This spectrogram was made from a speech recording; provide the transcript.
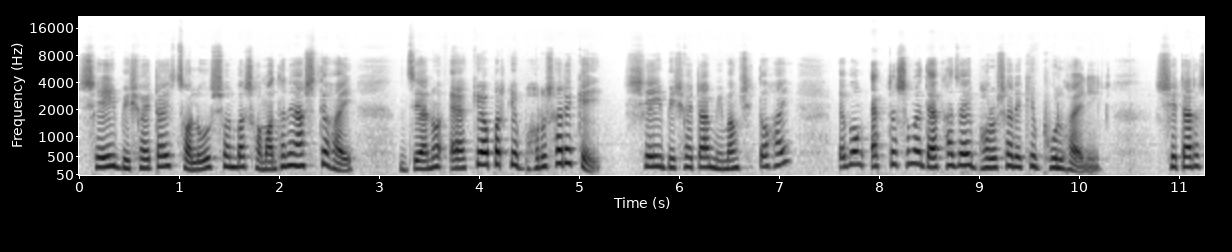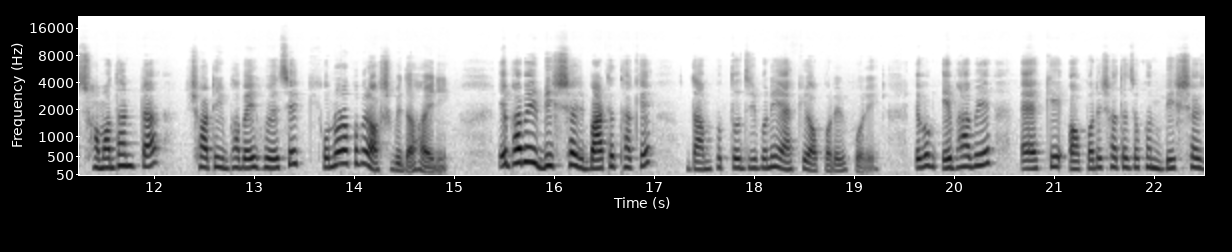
সেই বিষয়টাই সলিউশন বা সমাধানে আসতে হয়, যেন একে অপরকে ভরসা রেখে সেই বিষয়টা মীমাংসিত হয় এবং একটা সময় দেখা যায় ভরসা রেখে ভুল হয়নি। সেটার সমাধানটা সঠিকভাবেই হয়েছে, কোনো রকমের অসুবিধা হয়নি। এভাবেই বিশ্বাস বাড়তে থাকে দাম্পত্য জীবনে একে অপরের পরে এবং এভাবে একে অপরের সাথে যখন বিশ্বাস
